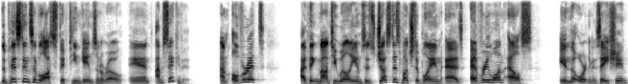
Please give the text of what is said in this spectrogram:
The Pistons have lost 15 games in a row, and I'm sick of it. I'm over it. I think Monty Williams is just as much to blame as everyone else in the organization,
